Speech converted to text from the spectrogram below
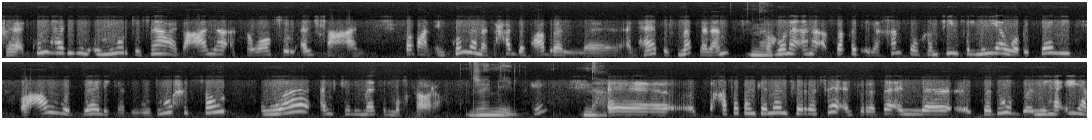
فكل هذه الأمور تساعد على التواصل الفعال. طبعا إن كنا نتحدث عبر الهاتف مثلا نعم. فهنا أنا أفتقد إلى 55% وبالتالي أعوض ذلك بوضوح الصوت والكلمات المختارة. جميل. نعم. آه خاصة كمان في الرسائل في الرسائل تذوب نهائيا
